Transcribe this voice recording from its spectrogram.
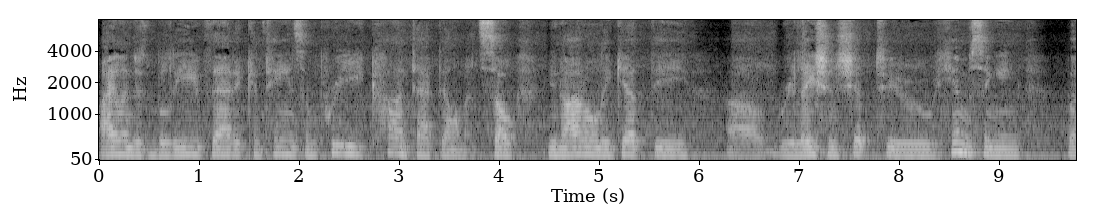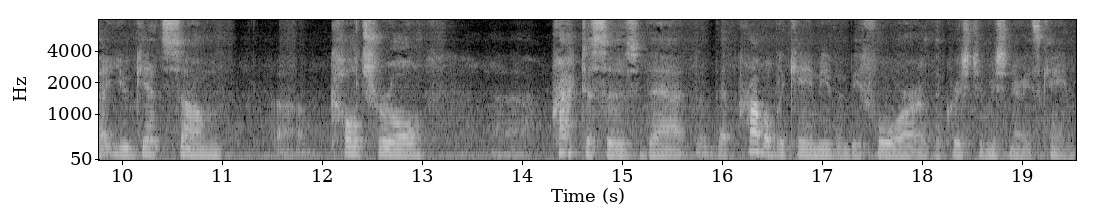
Islanders believe that it contains some pre contact elements. So you not only get the uh, relationship to hymn singing, but you get some uh, cultural uh, practices that that probably came even before the Christian missionaries came.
